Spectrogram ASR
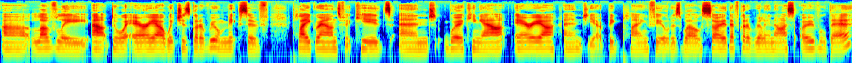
uh, lovely outdoor area, which has got a real mix of playgrounds for kids and working out area, and yeah, a big playing field as well. So they've got a really nice oval there.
